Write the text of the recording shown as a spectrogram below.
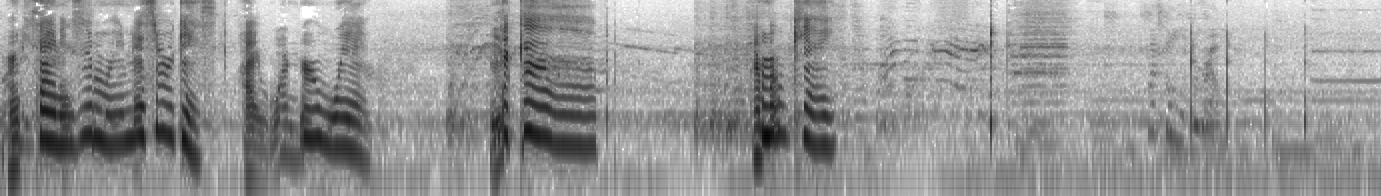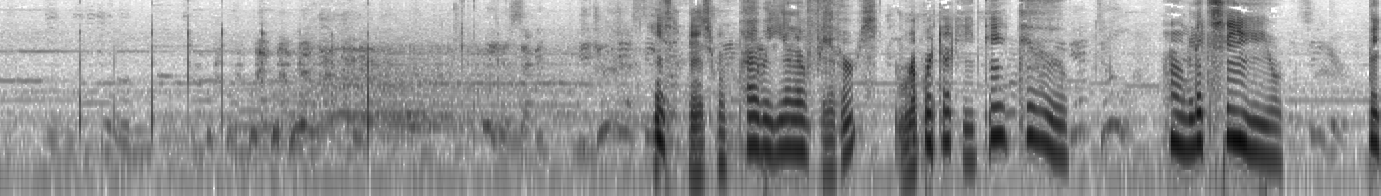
Bird Ernie's hiding somewhere in the circus. I wonder where. Look up. I'm okay. You Isn't this one with yellow feathers? Rubber Ducky did too. Hmm, let's see here. Big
